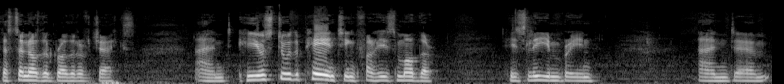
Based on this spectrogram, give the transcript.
That's another brother of Jack's. And he used to do the painting for his mother, his Liam Breen and um,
